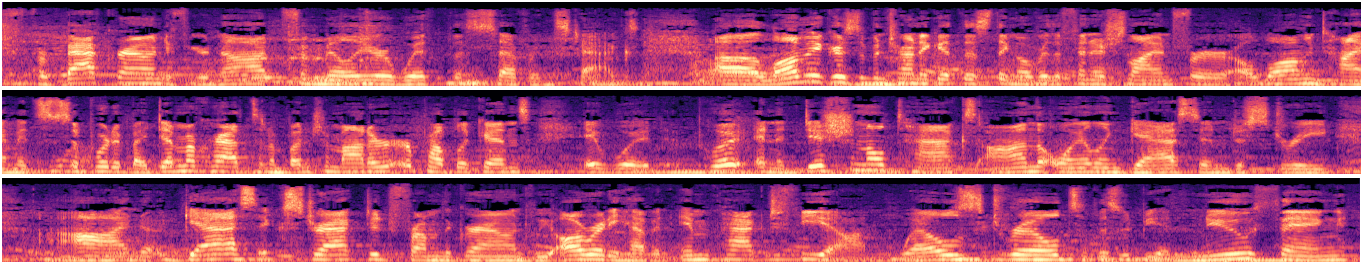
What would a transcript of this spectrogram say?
for background, if you're not familiar with the severance tax, uh, lawmakers have been trying to get this thing over the finish line for a long time. It's supported by Democrats and a bunch of moderate Republicans. It would put an additional tax on the oil and gas industry on gas extracted from the ground. We already have an impact fee on wells drilled, so this would be a new thing.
